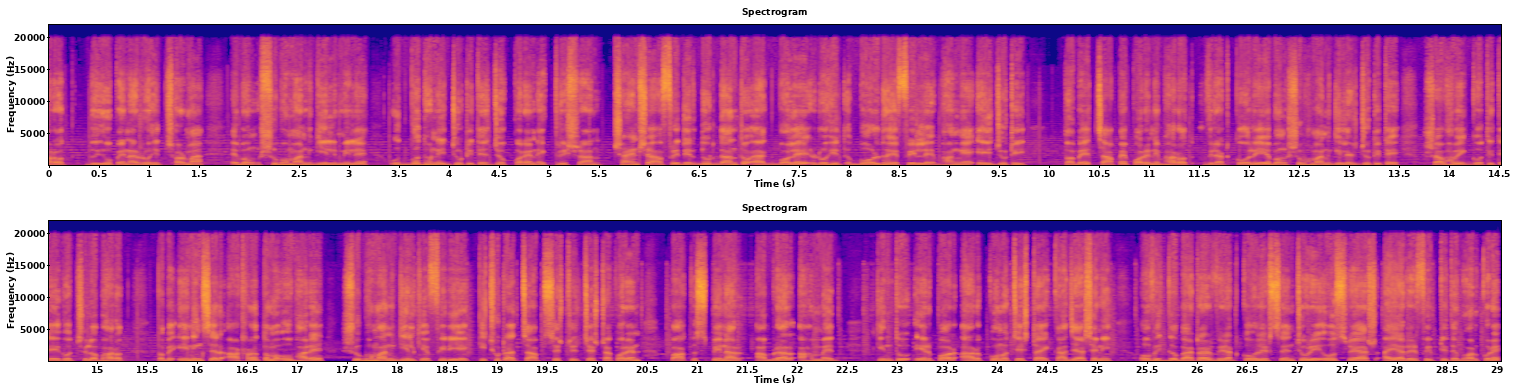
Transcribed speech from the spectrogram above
ভারত। দুই ওপেনার রোহিত শর্মা এবং শুভমান গিল মিলে উদ্বোধনী জুটিতে যোগ করেন একত্রিশ রান। শাহিনশাহ আফ্রিদির দুর্দান্ত এক বলে রোহিত বোল্ড হয়ে ফিরলে ভাঙে এই জুটি। তবে চাপে পড়েনি ভারত। বিরাট কোহলি এবং শুভমান গিলের জুটিতে স্বাভাবিক গতিতে এগোচ্ছিল ভারত। তবে ইনিংসের আঠারোতম ওভারে শুভমান গিলকে ফিরিয়ে কিছুটা চাপ সৃষ্টির চেষ্টা করেন পাক স্পিনার আবরার আহমেদ। কিন্তু এরপর আর কোনো চেষ্টায় কাজে আসেনি। অভিজ্ঞ ব্যাটার বিরাট কোহলির সেঞ্চুরি ও শ্রেয়াস আয়ারের ফিফটিতে ভর করে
